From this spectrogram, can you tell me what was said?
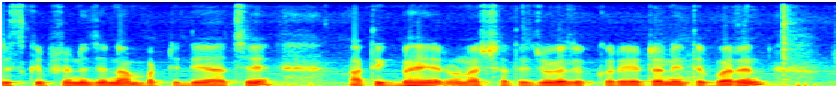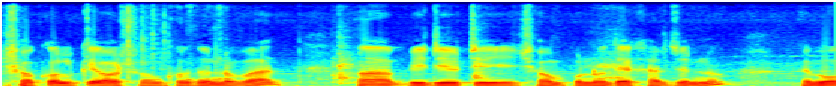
ডিসক্রিপশনে যে নাম্বারটি দেওয়া আছে, আতিক ভাইয়ের, ওনার সাথে যোগাযোগ করে এটা নিতে পারেন। সকলকে অসংখ্য ধন্যবাদ ভিডিওটি সম্পূর্ণ দেখার জন্য এবং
